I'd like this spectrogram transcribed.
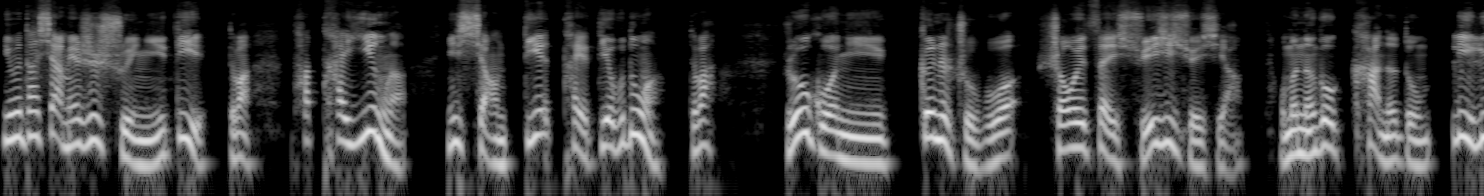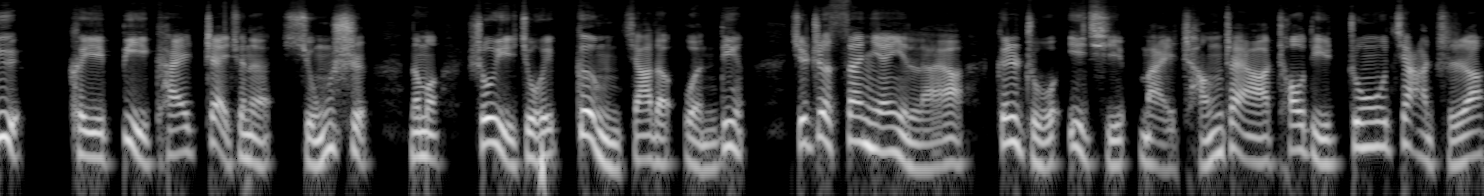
因为它下面是水泥地，对吧？它太硬了，你想跌它也跌不动啊，对吧？如果你跟着主播稍微再学习学习啊。我们能够看得懂利率，可以避开债券的熊市，那么收益就会更加的稳定。其实这三年以来啊，跟着主播一起买长债啊、抄底中欧价值啊、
